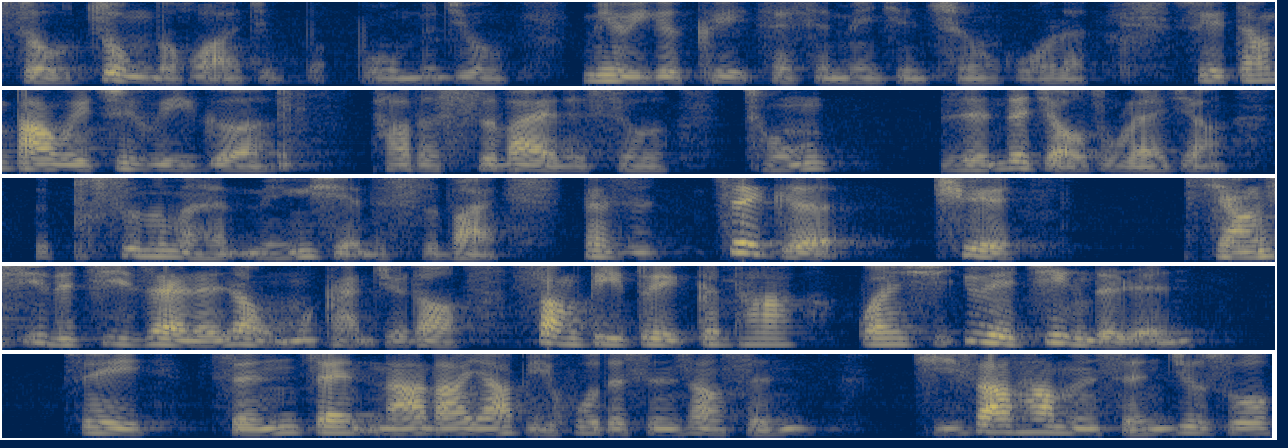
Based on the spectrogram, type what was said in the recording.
手重的话，就我们就没有一个可以在神面前存活了。所以，当大卫最后一个他的失败的时候，从人的角度来讲，不是那么很明显的失败，但是这个却详细的记载了，让我们感觉到上帝对跟他关系越近的人，所以神在拿达亚比户的身上，神击杀他们，神就说：“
